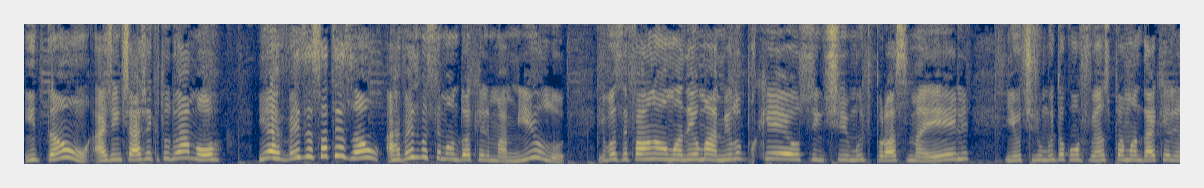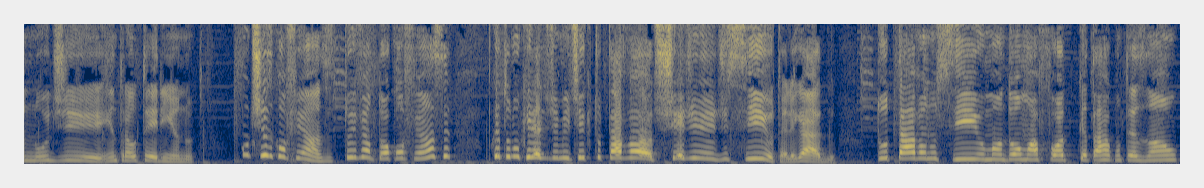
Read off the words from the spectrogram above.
Então, a gente acha que tudo é amor. E às vezes é só tesão. Às vezes você mandou aquele mamilo e você fala, não, eu mandei o mamilo porque eu senti muito próximo a ele e eu tive muita confiança para mandar aquele nude intrauterino. Não tinha confiança. Tu inventou a confiança porque tu não queria admitir que tu tava cheio de, de cio, tá ligado? Tu tava no cio, mandou uma foto porque tava com tesão.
